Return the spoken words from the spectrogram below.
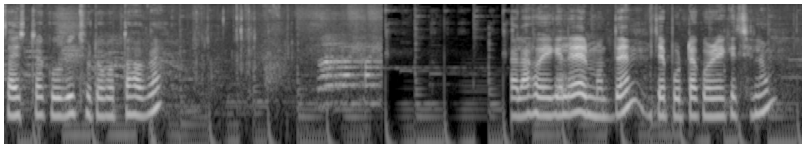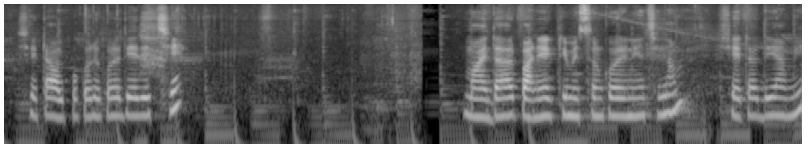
সাইজটা খুবই ছোট করতে হবে। বেলা হয়ে গেলে এর মধ্যে যে পুরটা করে রেখেছিলাম সেটা অল্প করে করে দিয়ে দিচ্ছি। ময়দা আর পানির একটি মিশ্রণ করে নিয়েছিলাম। সেটা দিয়ে আমি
